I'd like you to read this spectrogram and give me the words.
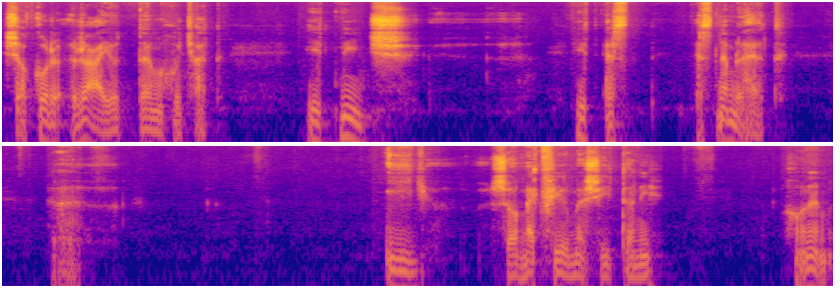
és akkor rájöttem, hogy hát itt nincs, itt ezt, ezt nem lehet így szóval megfilmesíteni, hanem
